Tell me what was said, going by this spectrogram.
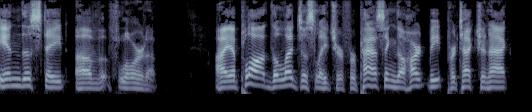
in the state of Florida. I applaud the legislature for passing the Heartbeat Protection Act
